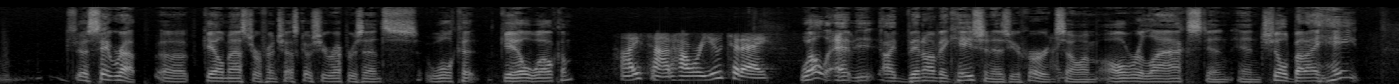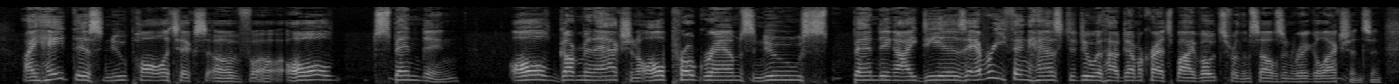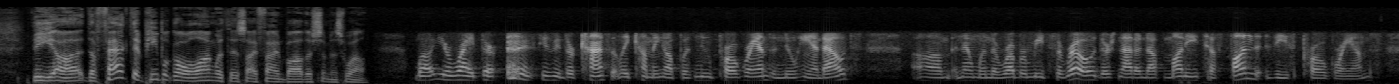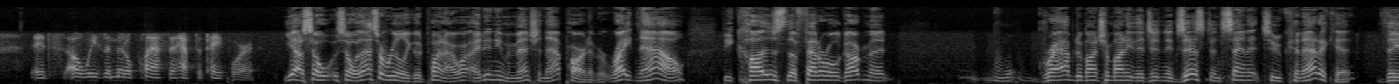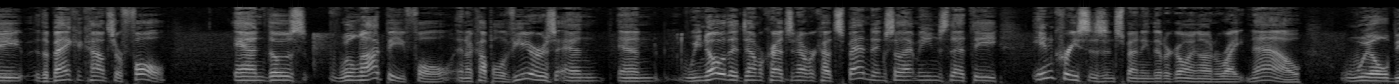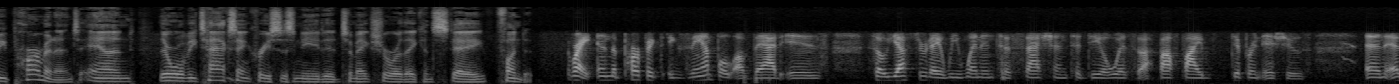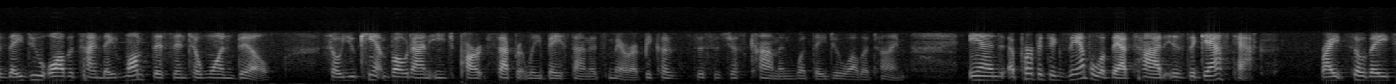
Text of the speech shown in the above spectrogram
state rep uh, Gail Mastrofrancesco. She represents Wolcott. Gail, welcome. Hi, Todd. How are you today? Well, I- I've been on vacation, as you heard, so I'm all relaxed and, and chilled. But I hate, I hate this new politics of uh, all spending, all government action, all programs, new spending ideas. Everything has to do with how Democrats buy votes for themselves and rig elections. And the uh, the fact that people go along with this, I find bothersome as well. Well, you're right. They're excuse me. They're constantly coming up with new programs and new handouts. Um, and then when the rubber meets the road, there's not enough money to fund these programs. It's always the middle class that have to pay for it. Yeah, so so that's a really good point. I, I didn't even mention that part of it. Right now, because the federal government w- grabbed a bunch of money that didn't exist and sent it to Connecticut, the the bank accounts are full, and those will not be full in a couple of years. And and we know that Democrats never cut spending, so that means that the increases in spending that are going on right now will be permanent, and there will be tax increases needed to make sure they can stay funded. Right, and the perfect example of that is so yesterday we went into session to deal with about five different issues. And as they do all the time, they lump this into one bill. So you can't vote on each part separately based on its merit because this is just common what they do all the time. And a perfect example of that, Todd, is the gas tax, right? So they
